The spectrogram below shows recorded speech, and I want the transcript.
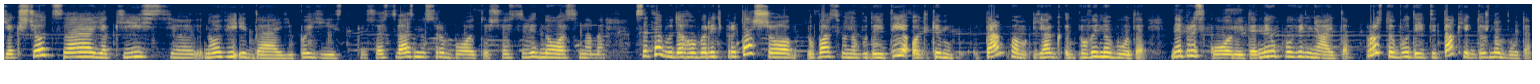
Якщо це якісь е, нові ідеї, поїздки, щось зв'язане з роботою, щось з відносинами, все це буде говорити про те, що у вас воно буде йти таким темпом, як повинно бути. Не прискорюйте, не уповільняйте. Просто буде йти так, як должно бути.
